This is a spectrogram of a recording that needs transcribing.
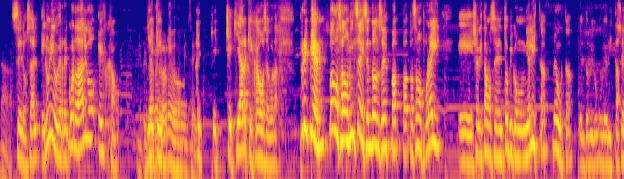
Nada. Cero. O sea, el único que recuerda algo es Javo. Y hay que- recuerdo es 2006. Hay que chequear que Javo se acuerda. Pero bien, vamos a 2006 entonces, pa- pa- pasamos por ahí, eh, ya que estamos en el tópico mundialista. Me gusta el tópico mundialista. Sí.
